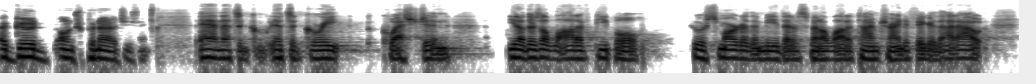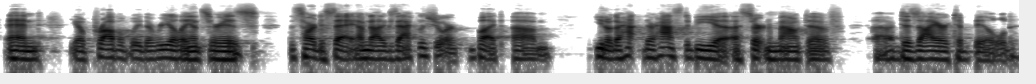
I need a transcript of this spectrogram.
a good entrepreneur? Do you think? And that's a that's a great question. You know, there's a lot of people who are smarter than me that have spent a lot of time trying to figure that out. And you know, probably the real answer is it's hard to say. I'm not exactly sure, but um, you know, there ha- there has to be a, a certain amount of uh, desire to build,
